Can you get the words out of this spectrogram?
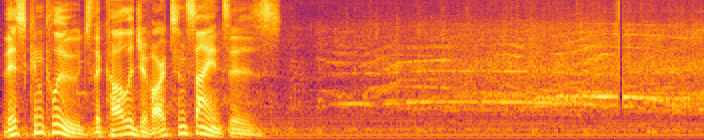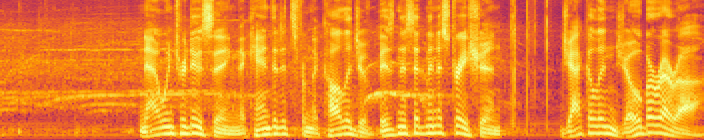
This concludes the College of Arts and Sciences. Now introducing the candidates from the College of Business Administration, Jacqueline Joe Barrera.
